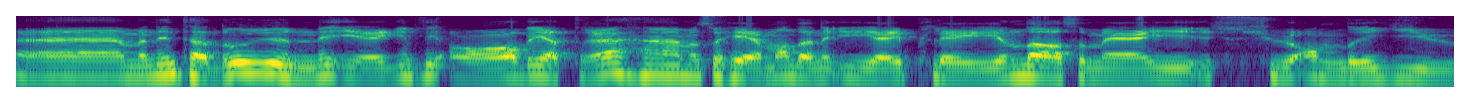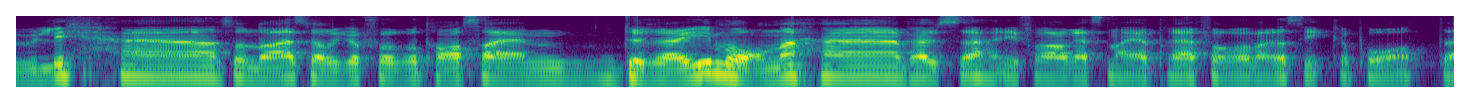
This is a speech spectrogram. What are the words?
Eh, men Nintendo runder egentlig av E3, eh, men så har man denne EA Playen da, som er i 22. juli, eh, som da jeg sørger for å ta seg en drøy måned pause fra resten av E3 for å være sikker på at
